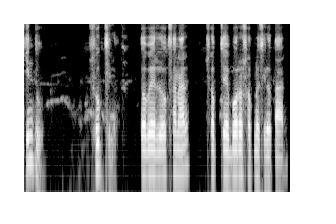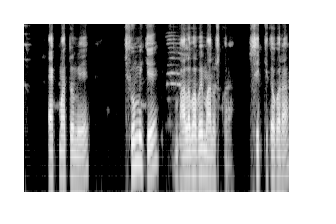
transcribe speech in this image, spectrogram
কিন্তু সুখ ছিল। তবে রোকসানার সবচেয়ে বড় স্বপ্ন ছিল তার একমাত্র মেয়ে সুমিকে ভালোভাবে মানুষ করা, শিক্ষিত করা।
